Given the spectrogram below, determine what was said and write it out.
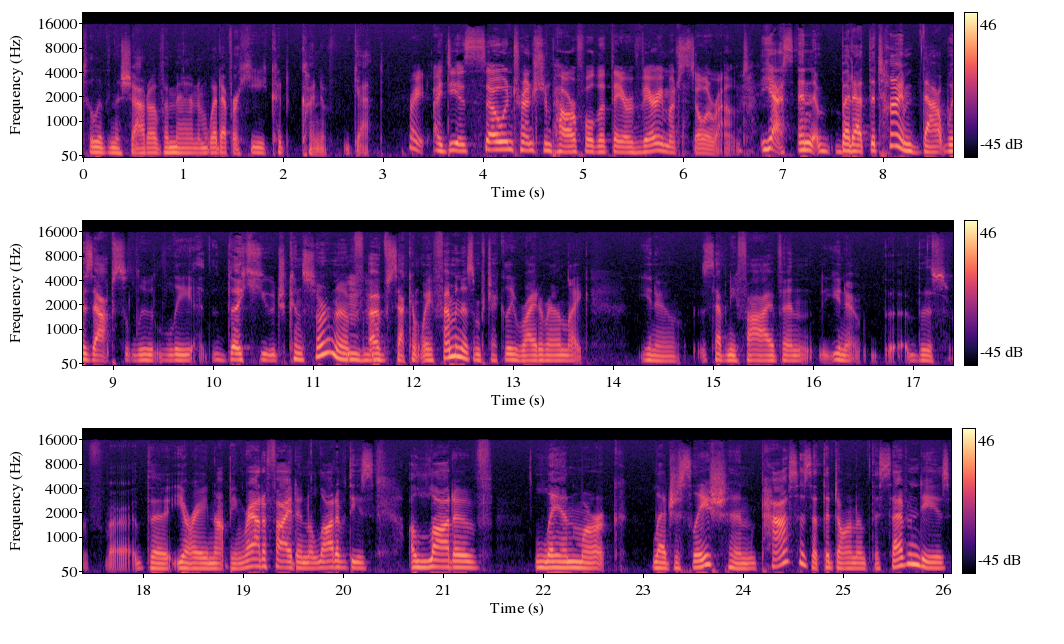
to live in the shadow of a man and whatever he could kind of get right. Ideas so entrenched and powerful that they are very much still around. Yes, and but at the time that was absolutely the huge concern of, of second wave feminism, particularly right around like you know seventy five and you know the, the sort uh, the ERA not being ratified and a lot of these a lot of landmark legislation passes at the dawn of the 70s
